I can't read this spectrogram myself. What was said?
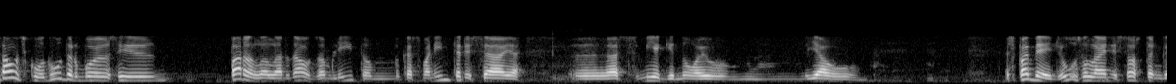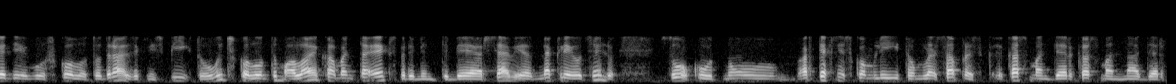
daudz ko nodarbojos, paralēli ar daudzam lītam, kas man interesēja. Uh, es mēģināju jau. Es pabeidzu Uzulainis astoņgadīgo skolu, tad Rāzeknis pīkto vidskolu, un tamā laikā man tā eksperimenti bija ar sevi, meklēju ceļu, sokūt, nu, ar tehniskom lītam, lai saprast, kas man der, kas man nader.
